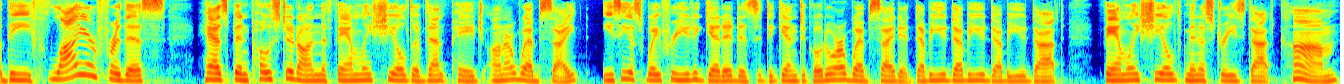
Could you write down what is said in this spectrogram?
the flyer for this has been posted on the Family Shield event page on our website. Easiest way for you to get it is again to go to our website at www.familyshieldministries.com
